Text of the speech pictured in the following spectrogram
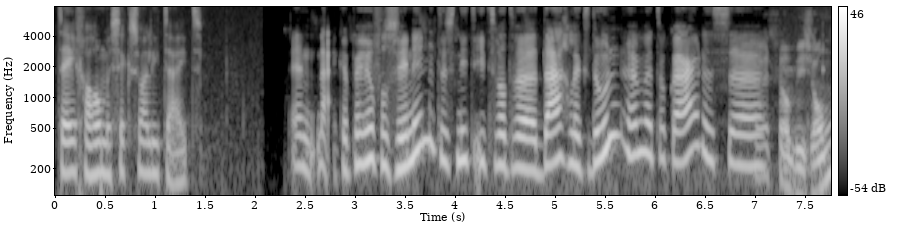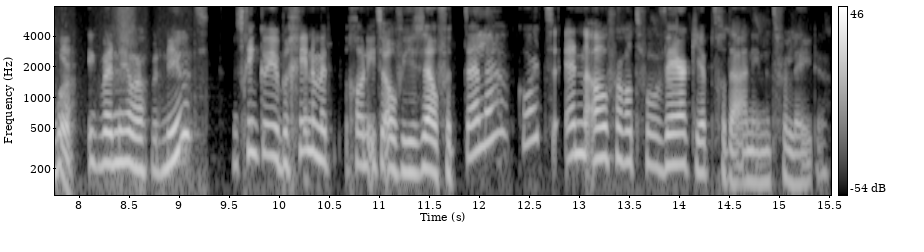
tegen homoseksualiteit. En nou, ik heb er heel veel zin in. Het is niet iets wat we dagelijks doen hè, met elkaar. Dus, uh, dat is wel bijzonder. Ik ben heel erg benieuwd. Misschien kun je beginnen met gewoon iets over jezelf vertellen, kort. En over wat voor werk je hebt gedaan in het verleden.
